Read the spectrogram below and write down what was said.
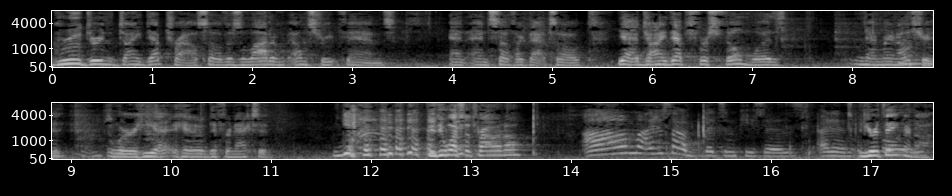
grew during the Johnny Depp trial. So there's a lot of Elm Street fans and, and stuff like that. So yeah, Johnny Depp's first film was Nightmare on Elm Street, where he had, he had a different accent. Yeah. Did you watch the trial at all? Um, I just saw bits and pieces. I didn't. Your thing or not?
